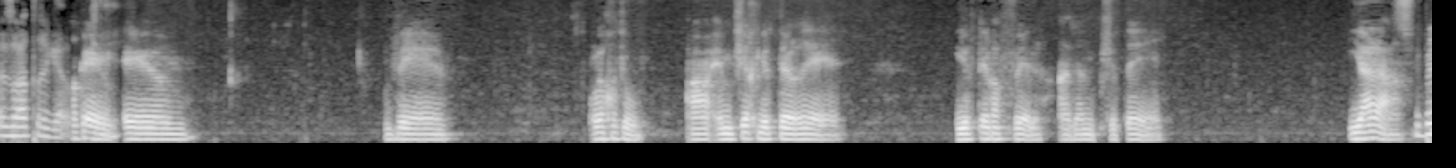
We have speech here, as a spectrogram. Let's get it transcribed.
אזהרת טריגר. אוקיי, אמ, ו... לא חשוב. ההמשך יותר... אה, יותר אפל, אז אני פשוט... יאללה, הבא.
